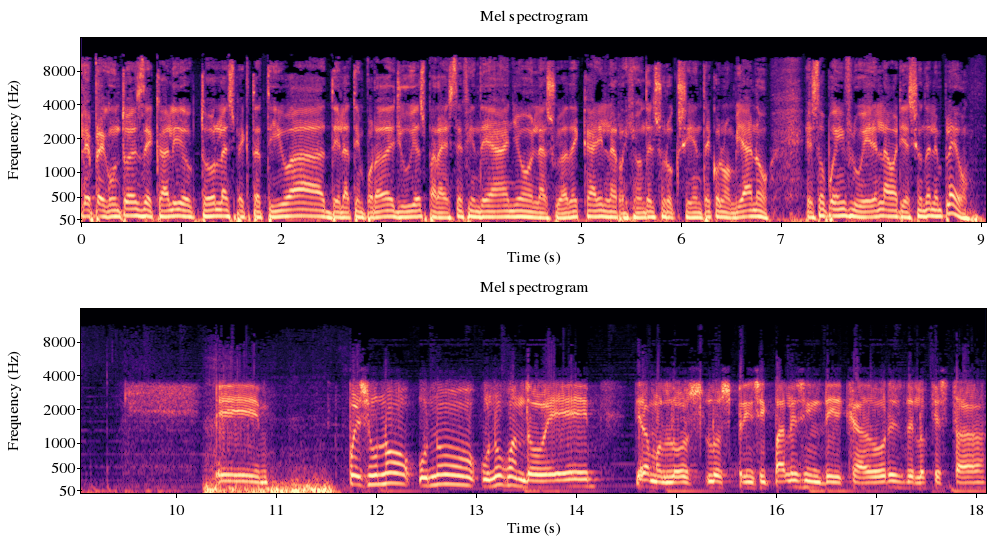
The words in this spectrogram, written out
Le pregunto desde Cali, doctor, la expectativa de la temporada de lluvias para este fin de año en la ciudad de Cali, en la región del suroccidente colombiano. ¿Esto puede influir en la variación del empleo? Eh, pues uno, uno, uno cuando ve, digamos, los, los principales indicadores de lo que está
